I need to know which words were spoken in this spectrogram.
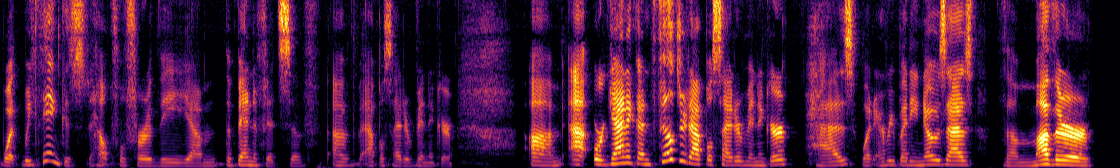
what we think is helpful for the um, the benefits of, of apple cider vinegar. Um, organic unfiltered apple cider vinegar has what everybody knows as the mother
